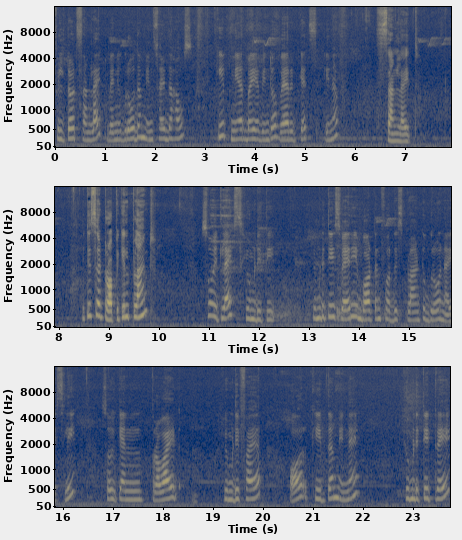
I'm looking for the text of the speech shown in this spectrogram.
filtered sunlight when you grow them inside the house keep nearby a window where it gets enough sunlight. It is a tropical plant, so it likes humidity. Humidity is very important for this plant to grow nicely. So, you can provide humidifier or keep them in a humidity tray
